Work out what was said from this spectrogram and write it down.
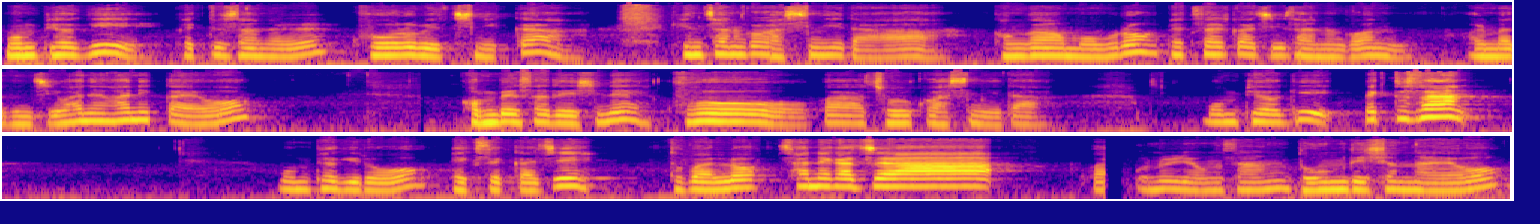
몸벽이 백두산을 구호로 외치니까 괜찮은 것 같습니다. 건강한 몸으로 100살까지 사는 건 얼마든지 환영하니까요. 건배사 대신에 구호가 좋을 것 같습니다. 몸벽이 백두산! 몸펴기로 100세까지 두 발로 산에 가자! 오늘 영상 도움되셨나요?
